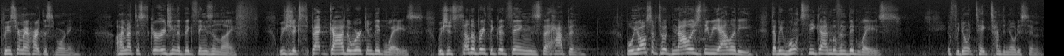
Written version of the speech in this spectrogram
Please hear my heart this morning. I'm not discouraging the big things in life. We should expect God to work in big ways. We should celebrate the good things that happen. But we also have to acknowledge the reality that we won't see God move in big ways if we don't take time to notice Him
